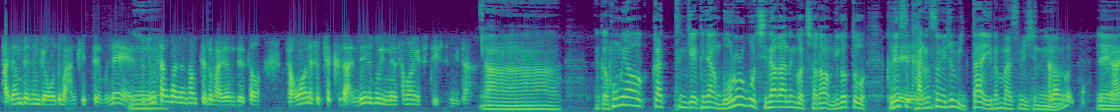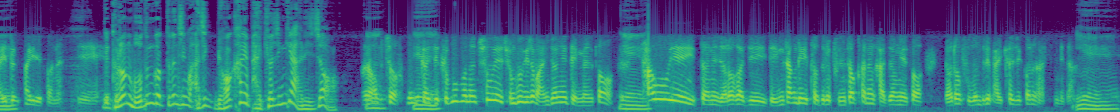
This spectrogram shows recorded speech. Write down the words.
발현되는 경우도 많기 때문에 네. 무증상 감염 상태로 발현돼서 병원에서 체크가 안 되고 있는 상황일 수도 있습니다. 아, 그러니까 홍역 같은 게 그냥 모르고 지나가는 것처럼 이것도 그랬을 네. 가능성이 좀 있다 이런 말씀이시네요. 그런 거죠. 네, 예. 아이들 사이에서는. 예. 그런 모든 것들은 지금 아직 명확하게 밝혀진 게 아니죠. 네, 없죠. 그러니까 예. 이제 그 부분은 추후에 중국이 좀 안정이 되면서 예. 사후에 있다는 여러 가지 이제 임상 데이터들을 분석하는 과정에서 여러 부분들이 밝혀질 거는 같습니다. 예.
